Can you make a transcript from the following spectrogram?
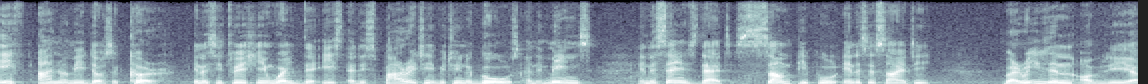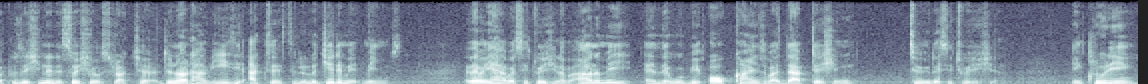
if anomie does occur in a situation where there is a disparity between the goals and the means, in the sense that some people in the society by reason of the uh, position in the social structure, do not have easy access to the legitimate means, then we have a situation of anomie, and there will be all kinds of adaptation to the situation, including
